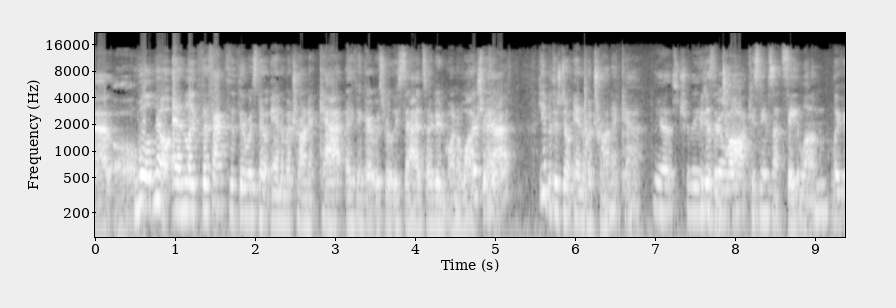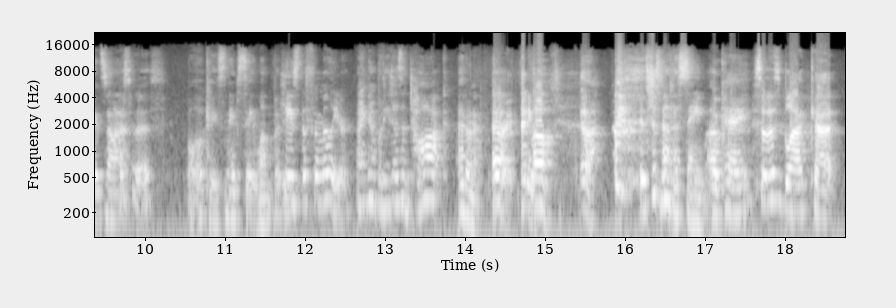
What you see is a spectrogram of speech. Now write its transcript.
at all. Well, no, and like the fact that there was no animatronic cat, I think I was really sad, so I didn't want to watch There's it. Yeah, but there's no animatronic cat. Yeah, that's true. He doesn't talk. His name's not Salem. Like it's not. Yes, it is. Well, okay, his name's Salem, but He's the familiar. I know, but he doesn't talk. I don't know. Alright, anyway. Ugh, ugh. it's just not the same. Okay. So this black cat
